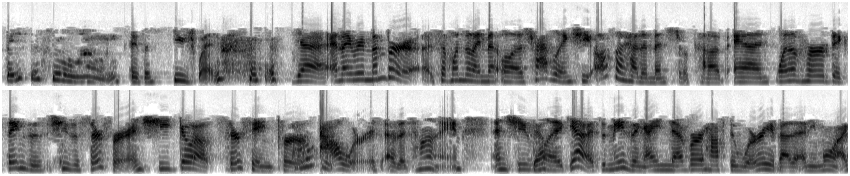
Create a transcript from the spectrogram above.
space issue alone is a huge win. Yeah, and I remember uh, someone that I met while I was traveling. She also had a menstrual cup, and one of her big things is she's a surfer, and she'd go out surfing for Oh. hours at a time. And she's Yep. like, "Yeah, it's amazing. I never have to worry about it anymore. I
